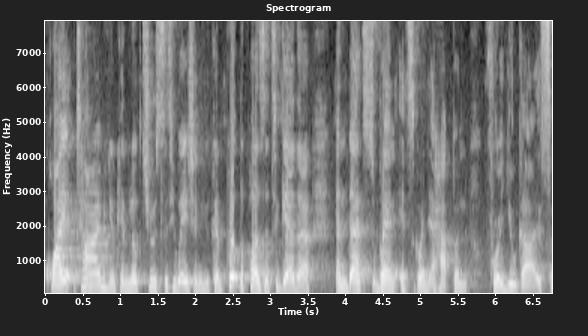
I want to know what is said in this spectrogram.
quiet time. You can look through situation, you can put the puzzle together, and that's when it's going to happen for you guys.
